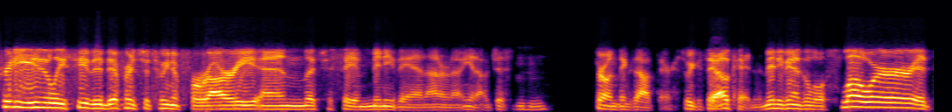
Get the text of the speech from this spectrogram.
pretty easily see the difference between a ferrari and let's just say a minivan. I don't know you know just hmm throwing things out there. So we could say Yeah. okay the minivan's a little slower. It's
